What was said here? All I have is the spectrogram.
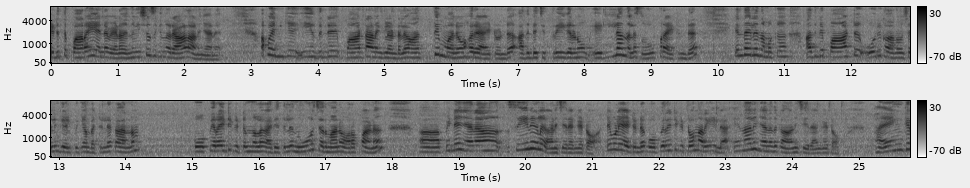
എടുത്ത് പറയുക തന്നെ വേണം എന്ന് വിശ്വസിക്കുന്ന ഒരാളാണ് ഞാൻ അപ്പോൾ എനിക്ക് ഈ ഇതിന്റെ പാട്ടാണെങ്കിലും ഉണ്ടല്ലോ അതിമനോഹരമായിട്ടുണ്ട് അതിന്റെ ചിത്രീകരണവും എല്ലാം നല്ല സൂപ്പറായിട്ടുണ്ട്. എന്തായാലും നമുക്ക് അതിന്റെ പാട്ട് ഒരു കാരണവശാലും കേൾപ്പിക്കാൻ പറ്റില്ല. കാരണം കോപ്പിറൈറ്റ് കിട്ടും എന്നുള്ള കാര്യത്തിൽ നൂറ് ശതമാനം ഉറപ്പാണ്. പിന്നെ ഞാൻ ആ സീനുകൾ കാണിച്ചു തരാം കേട്ടോ. അടിപൊളിയായിട്ടുണ്ട്. കോപ്പിറൈറ്റ് കിട്ടുമോ അറിയില്ല. എന്നാലും ഞാനത് കാണിച്ചു തരാം കേട്ടോ. ഭയങ്കര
